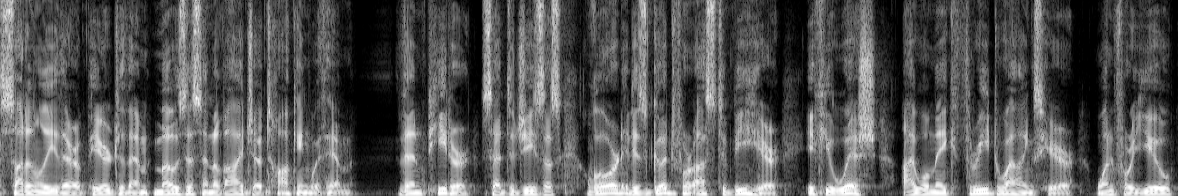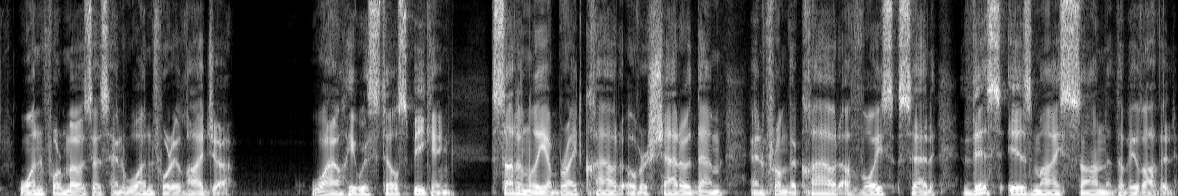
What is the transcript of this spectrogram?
Suddenly there appeared to them Moses and Elijah talking with him. Then Peter said to Jesus, Lord, it is good for us to be here. If you wish, I will make three dwellings here one for you, one for Moses, and one for Elijah. While he was still speaking, suddenly a bright cloud overshadowed them, and from the cloud a voice said, This is my Son, the Beloved.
